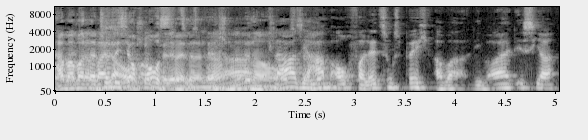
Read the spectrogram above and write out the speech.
Haben aber natürlich auch schon Ausfälle, ne? Ja, genau. Klar, sie Ausfälle. haben auch Verletzungspech, aber die Wahrheit ist ja,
